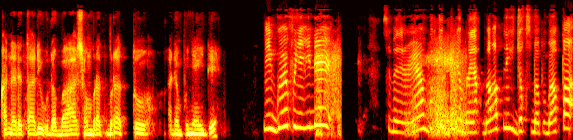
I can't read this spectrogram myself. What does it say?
Kan dari tadi udah bahas yang berat-berat tuh. Ada yang punya ide? Nih, gue punya ide. Sebenarnya gue tuh punya banyak banget nih jokes bapak-bapak.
